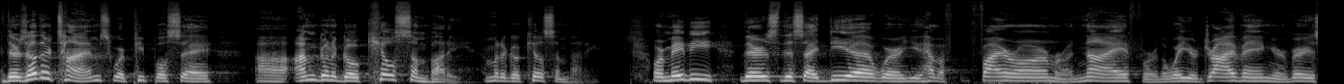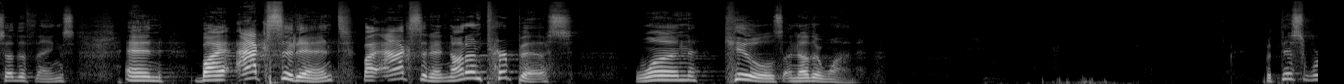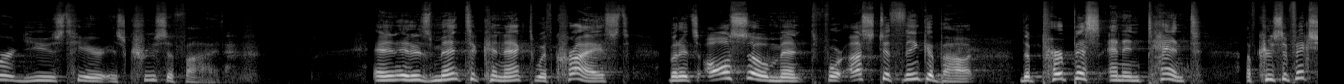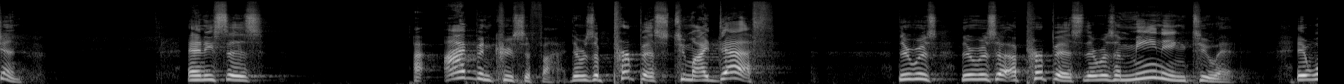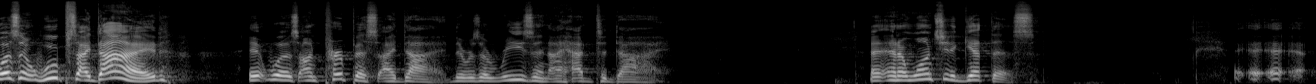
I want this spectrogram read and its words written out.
There's other times where people say, uh, I'm going to go kill somebody. I'm going to go kill somebody. Or maybe there's this idea where you have a firearm or a knife or the way you're driving or various other things. And by accident, by accident, not on purpose, one kills another one. But this word used here is crucified. And it is meant to connect with Christ, but it's also meant for us to think about the purpose and intent of crucifixion. And he says, I, have been crucified. There was a purpose to my death. There was, there was a, a purpose, there was a meaning to it. It wasn't, whoops, I died. It was on purpose I died. There was a reason I had to die. And, and I want you to get this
